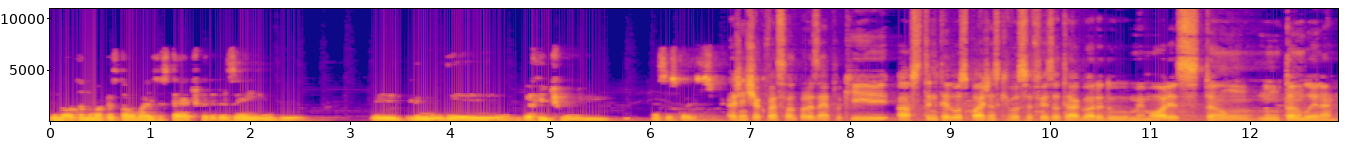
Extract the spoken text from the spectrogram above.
e no outro numa questão mais estética, de desenho, de, de, de, de, ritmo e essas coisas. A gente tinha conversado, por exemplo, que as 32 páginas que você fez até agora do Memórias estão num Tumblr, né?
